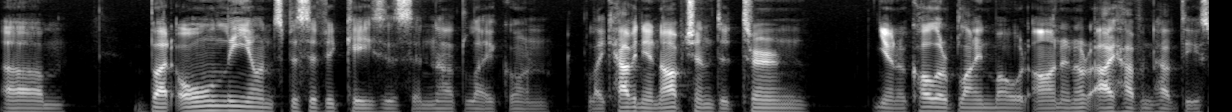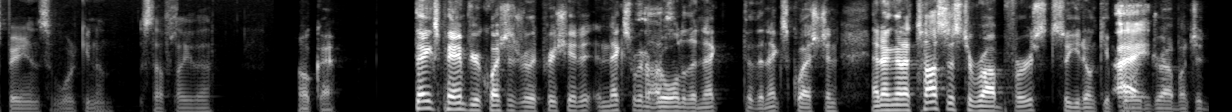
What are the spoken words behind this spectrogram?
um, but only on specific cases and not like on like having an option to turn you know colorblind mode on and i haven't had the experience of working on stuff like that okay Thanks, Pam, for your questions. Really appreciate it. And next, we're going to roll to the next to the next question. And I'm going to toss this to Rob first, so you don't get bored right. and draw a bunch of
